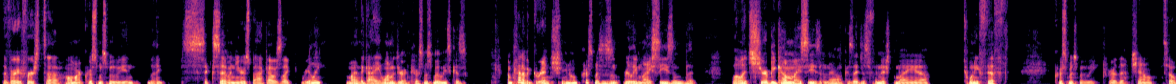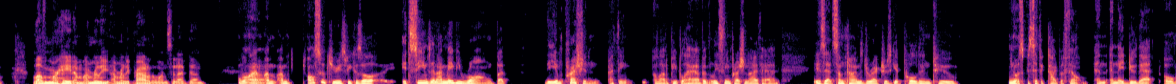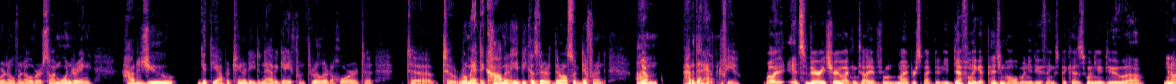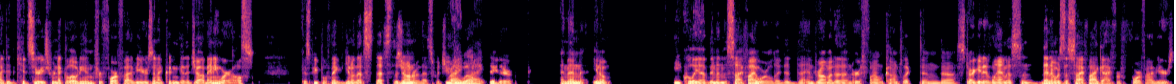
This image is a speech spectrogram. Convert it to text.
the very first uh, Hallmark Christmas movie and like six seven years back, I was like, really? Am I the guy you want to direct Christmas movies? Because I'm kind of a Grinch. You know, Christmas isn't really my season, but well, it's sure become my season now because I just finished my uh, 25th Christmas movie for the channel. So love them or hate them, I'm really I'm really proud of the ones that I've done. Well, I'm uh, I'm, I'm also curious because uh, it seems, and I may be wrong, but the impression I think a lot of people have, at least the impression I've had, is that sometimes directors get pulled into, you know, a specific type of film, and and they do that over and over and over. So I'm wondering, how did you get the opportunity to navigate from thriller to horror to to to romantic comedy because they're they're also different. Um, yep. How did that happen for you? Well, it's very true. I can tell you from my perspective, you definitely get pigeonholed when you do things because when you do, uh, you know, I did kid series for Nickelodeon for four or five years, and I couldn't get a job anywhere else because people think, you know, that's that's the genre, that's what you right, do well, right. stay there. And then, you know, equally, I've been in the sci-fi world. I did Andromeda and Earth Final Conflict and uh, Stargate Atlantis, and then I was the sci-fi guy for four or five years.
